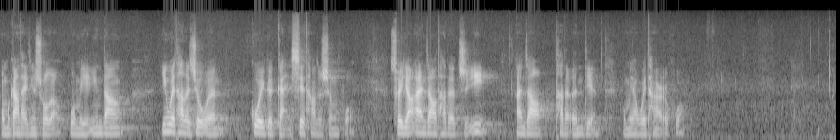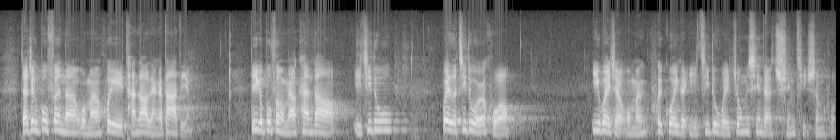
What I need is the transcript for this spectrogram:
我们刚才已经说了，我们也应当因为他的救恩过一个感谢他的生活。所以要按照他的旨意，按照他的恩典，我们要为他而活。在这个部分呢，我们会谈到两个大点。第一个部分，我们要看到以基督为了基督而活，意味着我们会过一个以基督为中心的群体生活。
